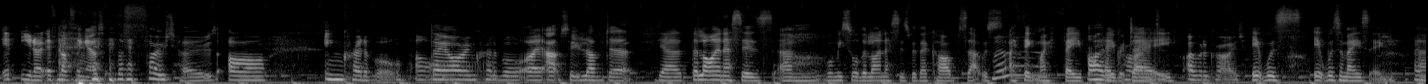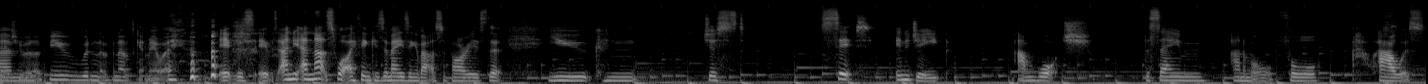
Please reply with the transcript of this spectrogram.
If, you know, if nothing else, the photos are incredible. They are incredible. I absolutely loved it. Yeah, the lionesses. Um, when we saw the lionesses with their cubs, that was, I think, my favorite favorite cried. day. I would have cried. It was, it was amazing. I Um, would have. You wouldn't have been able to get me away. it was, it was, and and that's what I think is amazing about a safari is that you can just sit in a jeep and watch the same animal for hours,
